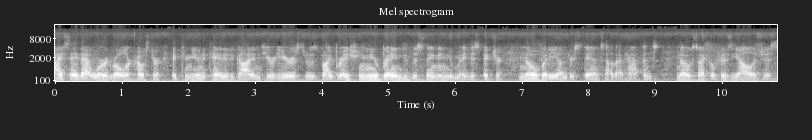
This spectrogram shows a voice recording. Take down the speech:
I say that word, roller coaster, it communicated, it got into your ears through this vibration in your brain, did this thing, and you made this picture. Nobody understands how that happens. No psychophysiologist.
